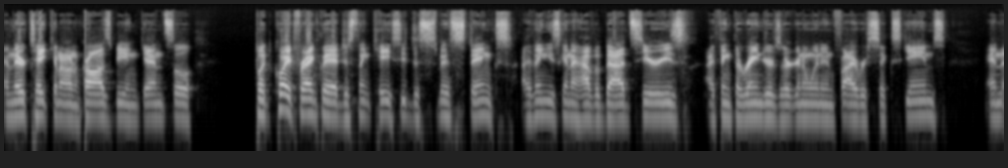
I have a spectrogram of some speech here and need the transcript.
and they're taking on Crosby and Guentzel. But quite frankly, I just think Casey DeSmith stinks. I think he's going to have a bad series. I think the Rangers are going to win in five or six games. And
